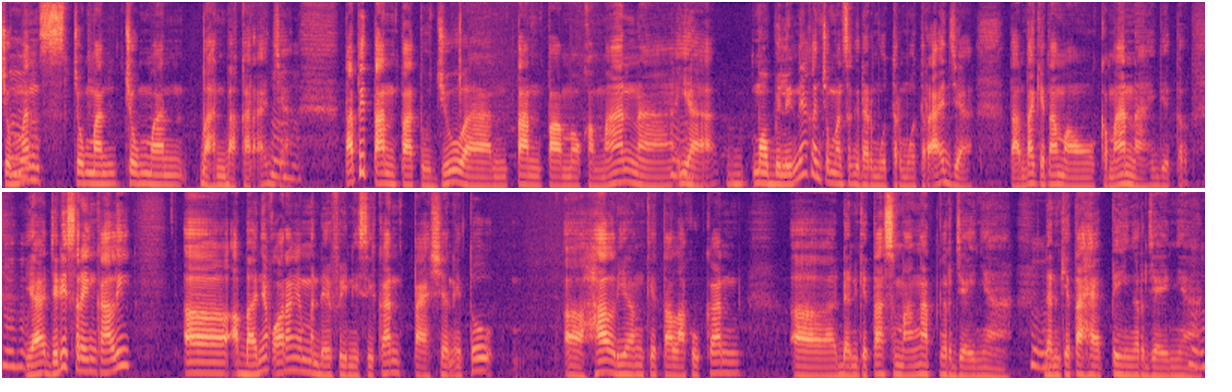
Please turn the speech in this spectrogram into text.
Cuman mm. cuman cuman bahan bakar aja. Mm tapi tanpa tujuan, tanpa mau ke mana, hmm. ya mobil ini akan cuma sekedar muter-muter aja, tanpa kita mau ke mana gitu. Hmm. Ya, jadi sering kali uh, banyak orang yang mendefinisikan passion itu uh, hal yang kita lakukan uh, dan kita semangat ngerjainnya, dan kita happy ngerjainnya.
